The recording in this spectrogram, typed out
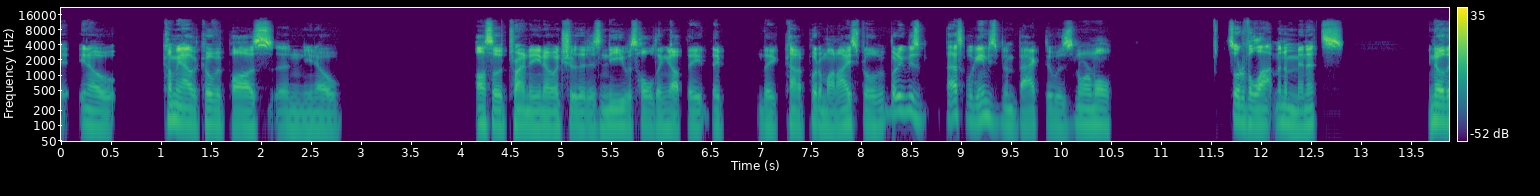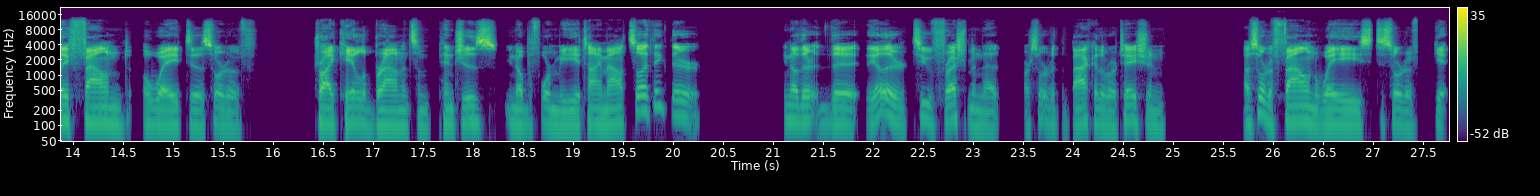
eh, you know, coming out of the COVID pause and you know also trying to you know ensure that his knee was holding up. They they they kind of put him on ice for a little bit, but he was past couple games he's been back to his normal sort of allotment of minutes. You know, they found a way to sort of try Kaleb Brown in some pinches, you know, before media timeout. So I think they're, you know, they're the the other two freshmen that are sort of at the back of the rotation have sort of found ways to sort of get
